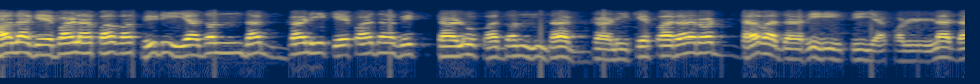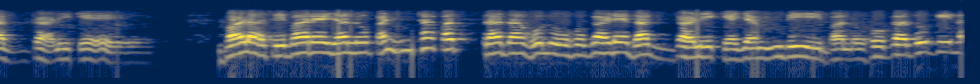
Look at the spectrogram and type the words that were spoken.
ಹಲಗೆ ಬಳಪವ ಪದ ಪದವಿಟ್ಟಳು ಪದೊಂದಗ್ಗಳಿಕೆ ಪರರೊಡ್ಡವದ ರೀತಿಯ ಕೊಳ್ಳದಗ್ಗಳಿಕೆ. ಬಳಸಿ ಬರೆಯಲು ಕಂಠಪತ್ರದ ಎಂಬಿ ಬಲುಹುಗದುಗಿನ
